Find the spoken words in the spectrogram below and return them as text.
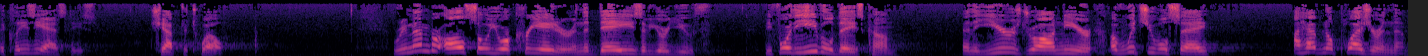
Ecclesiastes chapter 12. Remember also your Creator in the days of your youth, before the evil days come, and the years draw near, of which you will say, I have no pleasure in them.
